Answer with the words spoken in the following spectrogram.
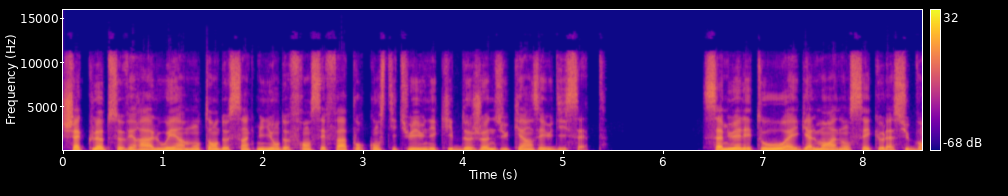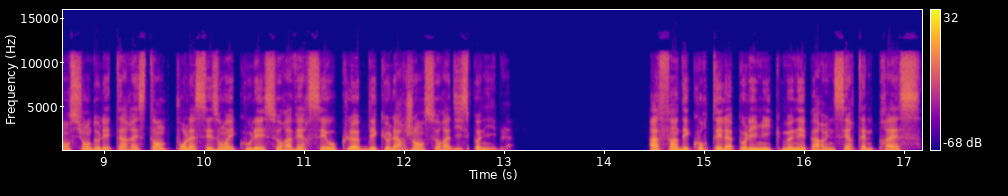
Chaque club se verra allouer un montant de 5 millions de francs CFA pour constituer une équipe de jeunes U15 et U17. Samuel Eto'o a également annoncé que la subvention de l'État restante pour la saison écoulée sera versée au club dès que l'argent sera disponible. Afin d'écourter la polémique menée par une certaine presse,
